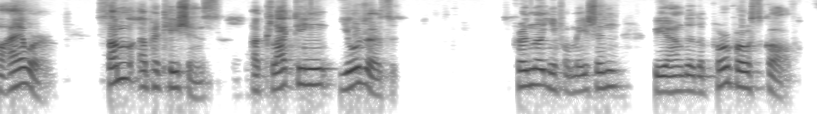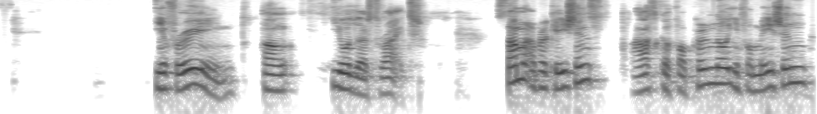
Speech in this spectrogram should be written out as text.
However, some applications are collecting users' personal information beyond the proper scope, infringing on users' rights. Some applications ask for personal information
